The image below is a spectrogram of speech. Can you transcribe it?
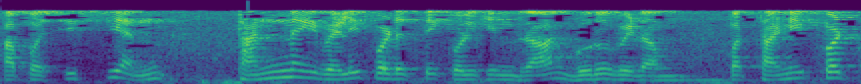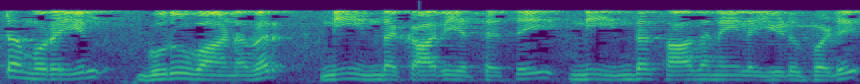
அப்ப சிஷ்யன் தன்னை வெளிப்படுத்தி கொள்கின்றான் குருவிடம். இப்ப தனிப்பட்ட முறையில் குருவானவர் நீ இந்த காரியத்தை செய் நீ இந்த சாதனையில ஈடுபடு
